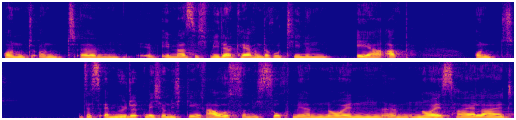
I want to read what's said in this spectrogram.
und, und ähm, immer sich wiederkehrende Routinen eher ab. Und das ermüdet mich und ich gehe raus und ich suche mir ein ähm, neues Highlight.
